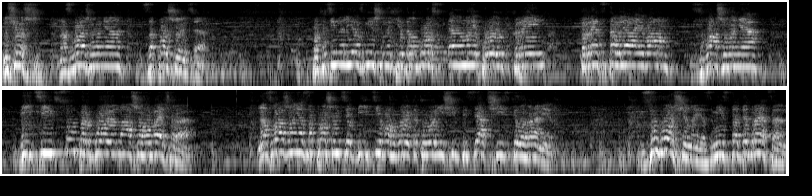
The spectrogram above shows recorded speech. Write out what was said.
Ну що ж, на зважування запрошується Професійна ліга змішаних єдиноборств MMA Pro Ukraine представляє вам зважування бійців супербою нашого вечора. На зважування запрошуються бійці вагової категорії 66 кілограмів. З Угорщини, з міста Дебрецен.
